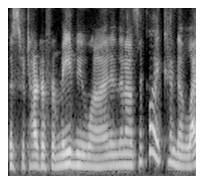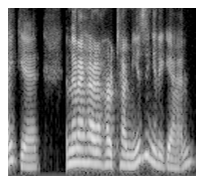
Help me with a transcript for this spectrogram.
this photographer made me one. And then I was like, oh, I kind of like it. And then I had a hard time using it again.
